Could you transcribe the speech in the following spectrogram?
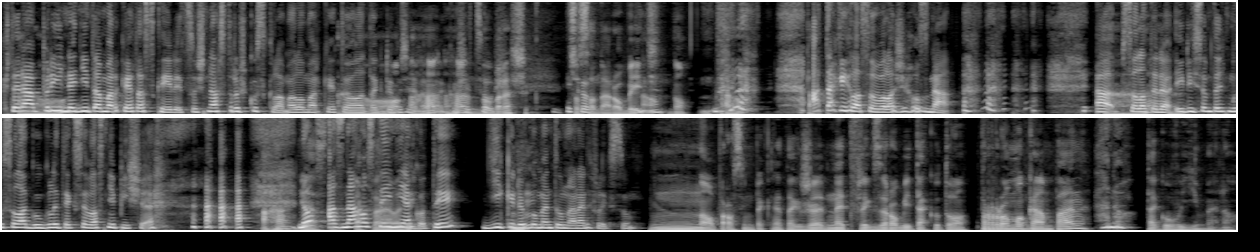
která ano. prý není ta Markéta z Kejdy, což nás trošku zklamalo, Markéto, ale tak dobře. No, aha, no, jako, aha, co dobré, však, co jako, se dá robiť? No. no ano. A taky hlasovala, že ho zná. A psala teda, i když jsem teď musela googlit, jak se vlastně píše. Aha, no jasný, a zná ho stejně jako ty, Díky mm-hmm. dokumentům na Netflixu. No, prosím pekne. Takže Netflix robí takovou promo kampaň. Ano. Tak uvidíme, no.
